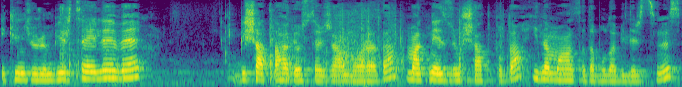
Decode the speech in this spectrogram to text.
İkinci ürün 1 TL ve bir şat daha göstereceğim bu arada. Magnezyum şat bu da. Yine mağazada bulabilirsiniz.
